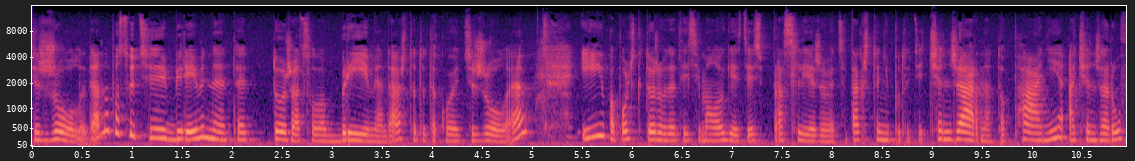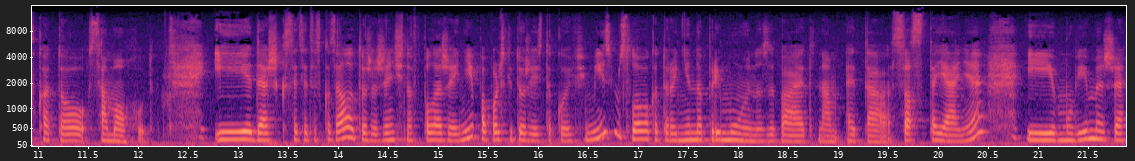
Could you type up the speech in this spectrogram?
тяжелый, да, ну, по сути, беременная это тоже от слова бремя, да, что-то такое тяжелое. И по-польски тоже вот эта этимология здесь прослеживается. Так что не путайте. Ченжарна то пани, а ченжарувка то самохуд. И даже, кстати, ты сказала тоже женщина в положении. По-польски тоже есть такой эфемизм, слово, которое не напрямую называет нам это состояние. И mówimy, же,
